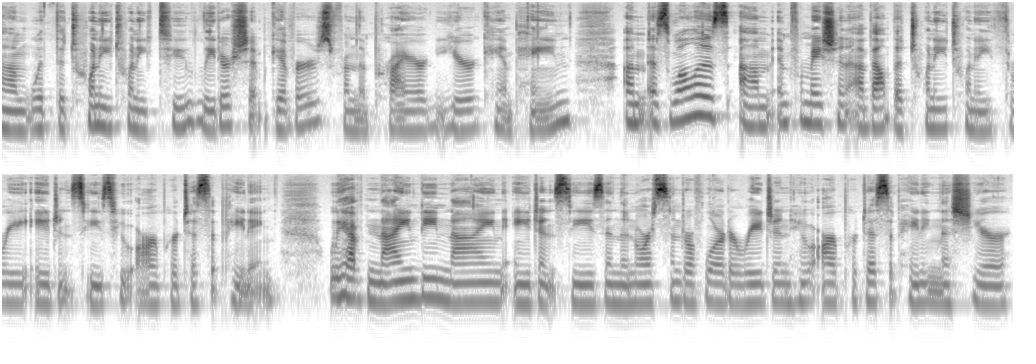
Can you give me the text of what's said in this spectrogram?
um, with the 2022 leadership givers from the prior year campaign, um, as well as um, information about the 2023 agencies who are participating. We have 99 agencies in the North Central Florida region who are participating this year,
